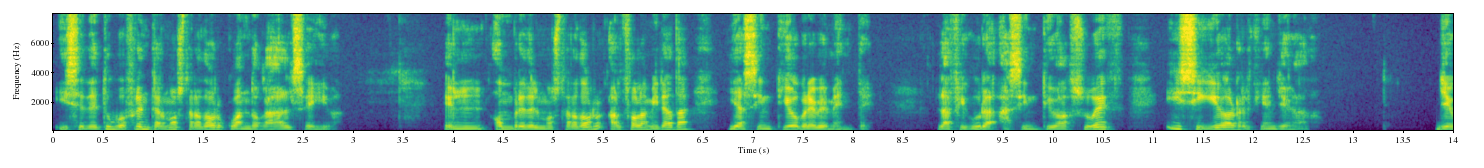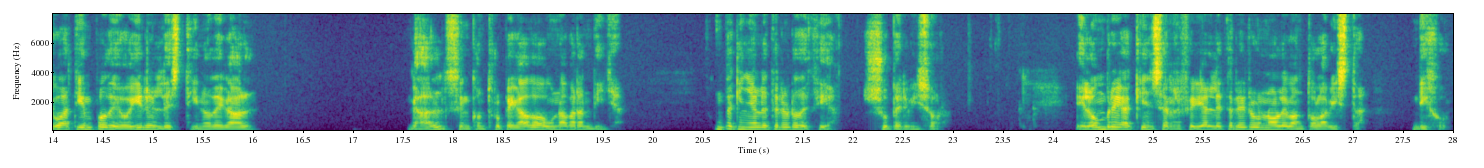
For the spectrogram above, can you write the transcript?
y se detuvo frente al mostrador cuando Gaal se iba. El hombre del mostrador alzó la mirada y asintió brevemente. La figura asintió a su vez y siguió al recién llegado. Llegó a tiempo de oír el destino de Gal. Gal se encontró pegado a una barandilla. Un pequeño letrero decía Supervisor. El hombre a quien se refería el letrero no levantó la vista. Dijo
